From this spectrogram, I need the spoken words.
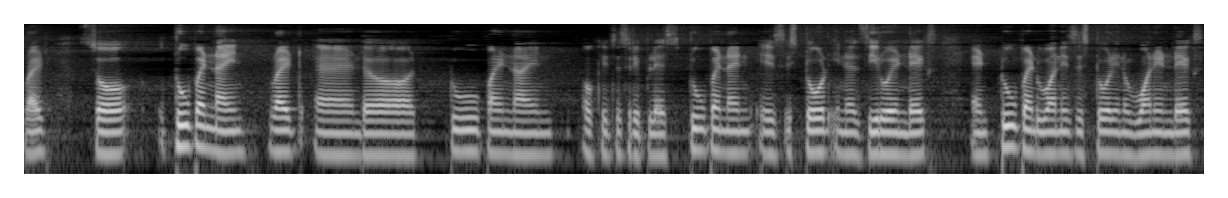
right? So 2.9 right? And 2.9 okay just replace. 2.9 is stored in a zero index and 2.1 is stored in a one index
